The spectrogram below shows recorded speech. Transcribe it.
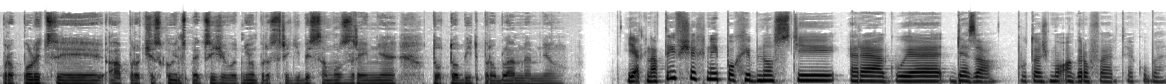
pro policii a pro Českou inspekci životního prostředí by samozřejmě toto být problém neměl. Jak na ty všechny pochybnosti reaguje Deza, putažmo Agrofert, Jakube?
